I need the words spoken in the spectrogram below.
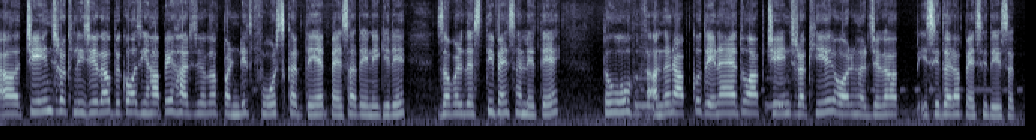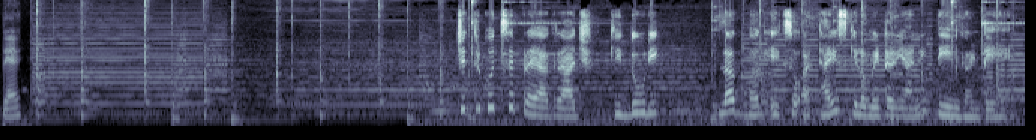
चेंज रख लीजिएगा बिकॉज़ यहाँ पे हर जगह पंडित फोर्स करते हैं पैसा देने के लिए, ज़बरदस्ती पैसा लेते हैं। तो अगर आपको देना है तो आप चेंज रखिए और हर जगह इसी तरह पैसे दे सकते हैं। चित्रकूट से प्रयागराज की दूरी लगभग 128 किलोमीटर यानी तीन घंटे है।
